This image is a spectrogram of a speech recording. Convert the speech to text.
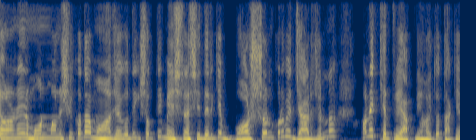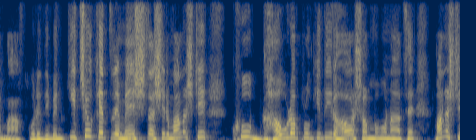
ধরনের মন মানসিকতা মহাজাগতিক শক্তি মেষ রাশিদেরকে বর্ষণ করবে, যার জন্য অনেক ক্ষেত্রে আপনি হয়তো তাকে মাফ করে দিবেন। কিছু ক্ষেত্রে মেষ রাশির মানুষটি খুব ঘাউড়া প্রকৃতির হওয়ার সম্ভাবনা আছে। মানুষটি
